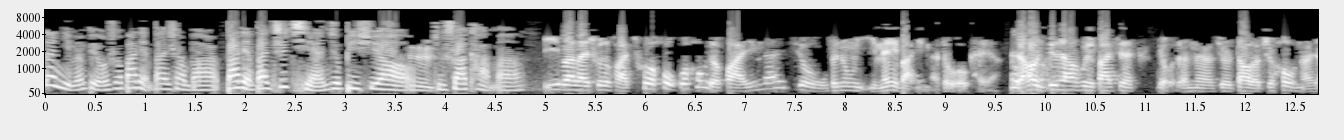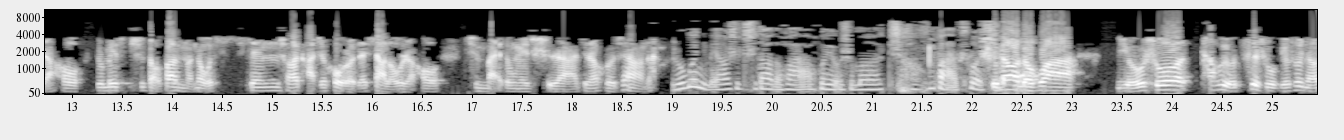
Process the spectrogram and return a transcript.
那你们比如说八点半上班，八点半之前就必须要就刷卡吗？一般来说的话，错后过后的话，应该就五分钟以内吧，应该都 OK 啊。然后你经常会发现，有的呢就是到了之后呢，然后就没吃早饭嘛，那我先刷卡之后，然后再下楼，然后去买东西吃啊，经常会有这样的。如果你们要是迟到的话，会有什么惩罚措施？迟到的话。比如说，他会有次数，比如说你要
